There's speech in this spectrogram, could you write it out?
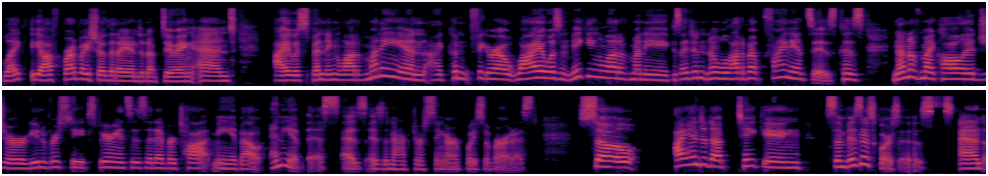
like the off Broadway show that I ended up doing. And I was spending a lot of money and I couldn't figure out why I wasn't making a lot of money because I didn't know a lot about finances because none of my college or university experiences had ever taught me about any of this as, as an actor, singer, voiceover artist. So I ended up taking some business courses and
